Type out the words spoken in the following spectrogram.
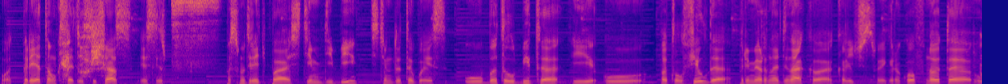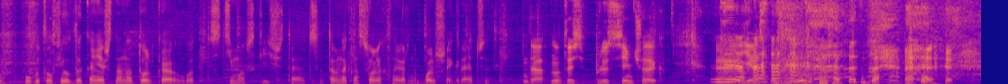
Вот. При этом, кстати, тоже. сейчас, если посмотреть по SteamDB, Steam Database, у Battlebeat и у Battlefield примерно одинаковое количество игроков, но это у, у Battlefield, конечно, оно только вот стимовские считаются. Там на консолях, наверное, больше играют все-таки. Да, ну то есть плюс 7 человек. Э. Ясно.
